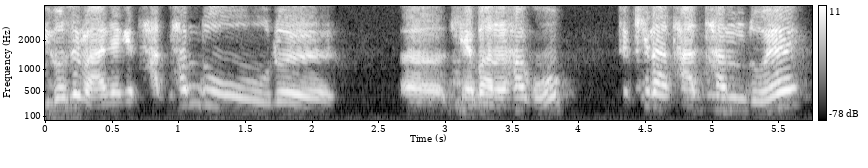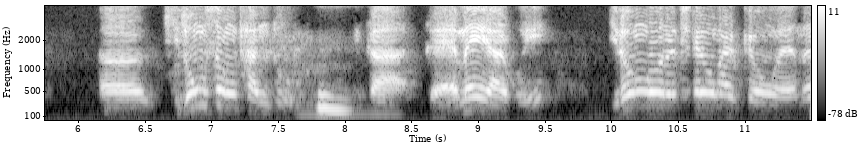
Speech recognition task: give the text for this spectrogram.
이것을 만약에 다탄두를 어, 개발을 하고 특히나 다탄두의 어, 기동성 탄두, 음. 그러니까 그 MARV 이런 거를 채용할 경우에는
